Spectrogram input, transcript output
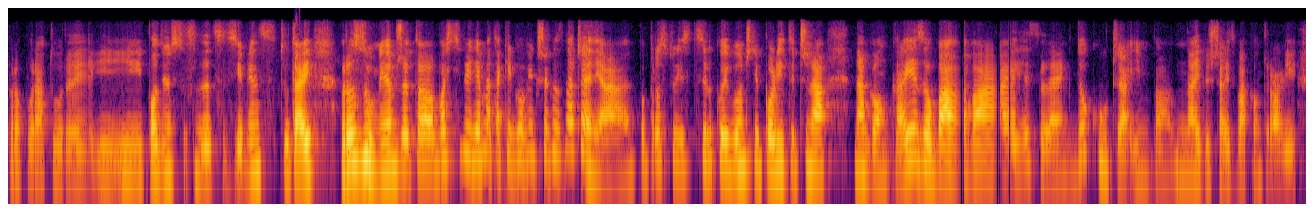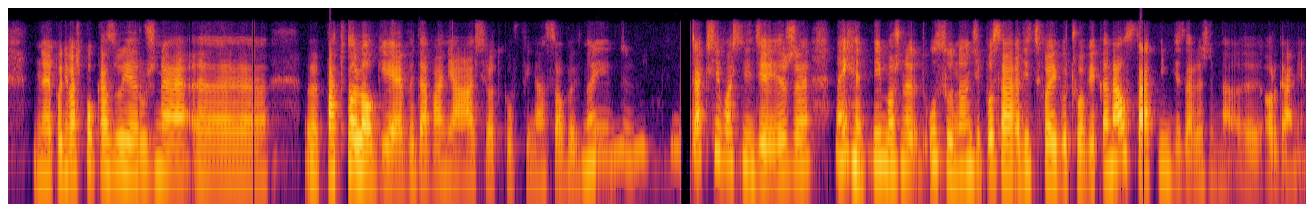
prokuraturę, i, i podjąć słuszne decyzje. Więc tutaj rozumiem, że to właściwie nie ma takiego większego znaczenia. Po prostu jest tylko i wyłącznie polityczna nagonka. Jest obawa, jest lęk, dokucza im Najwyższa Izba Kontroli, e, ponieważ pokazuje różne e, patologie wydawania środków finansowych. No i tak się właśnie dzieje, że najchętniej można usunąć i posadzić swojego człowieka na ostatnim niezależnym e, organie.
